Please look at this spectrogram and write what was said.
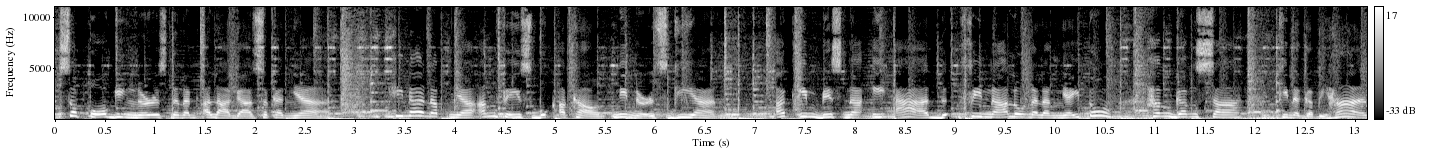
sa poging nurse na nag-alaga sa kanya. Hinanap niya ang Facebook account ni Nurse Gian. At imbis na i-add, finalo na lang niya ito hanggang sa kinagabihan,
